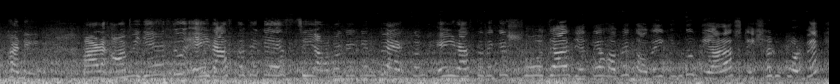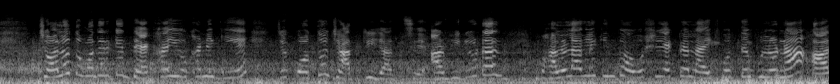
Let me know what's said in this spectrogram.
ওখানে। আর আমি যেহেতু এই রাস্তা থেকে এসেছি, আমাকে কিন্তু একদম এই রাস্তা থেকে সোজা যেতে হবে, তবেই কিন্তু দেয়ারা স্টেশন পড়বে। চলো তোমাদেরকে দেখাই ওখানে গিয়ে যে কত যাত্রী যাচ্ছে। আর ভিডিওটা ভালো লাগলে কিন্তু অবশ্যই একটা লাইক করতে ভুলো না, আর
